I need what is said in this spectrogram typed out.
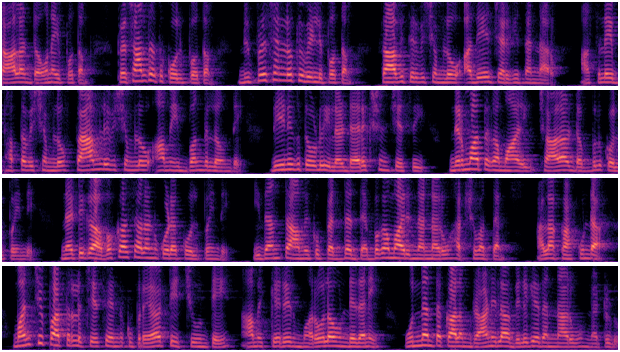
చాలా డౌన్ అయిపోతాం. ప్రశాంతత కోల్పోతాం. డిప్రెషన్లోకి వెళ్ళిపోతాం. సావిత్రి విషయంలో అదే జరిగిందన్నారు. అసలే భర్త విషయంలో ఫ్యామిలీ విషయంలో ఆమె ఇబ్బందుల్లో ఉంది. దీనికి తోడు ఇలా డైరెక్షన్ చేసి నిర్మాతగా మారి చాలా డబ్బులు కోల్పోయింది. నటిగా అవకాశాలను కూడా కోల్పోయింది. ఇదంతా ఆమెకు పెద్ద దెబ్బగా మారిందన్నారు హర్షవర్ధన్. అలా కాకుండా మంచి పాత్రలు చేసేందుకు ప్రయారిటీ ఇచ్చి ఉంటే ఆమె కెరీర్ మరోలా ఉండేదని ఉన్నంతకాలం రాణిలా వెలిగేదన్నారు నటుడు.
